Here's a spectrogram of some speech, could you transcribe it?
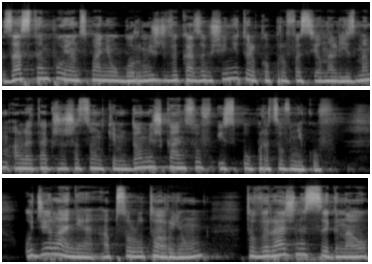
Zastępując panią burmistrz, wykazał się nie tylko profesjonalizmem, ale także szacunkiem do mieszkańców i współpracowników. Udzielenie absolutorium to wyraźny sygnał,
